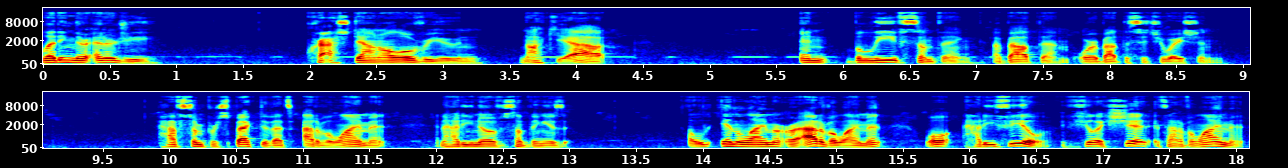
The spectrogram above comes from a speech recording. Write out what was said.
letting their energy crash down all over you and knock you out and believe something about them or about the situation. Have some perspective that's out of alignment. And how do you know if something is in alignment or out of alignment? Well, how do you feel? If you feel like shit, it's out of alignment.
